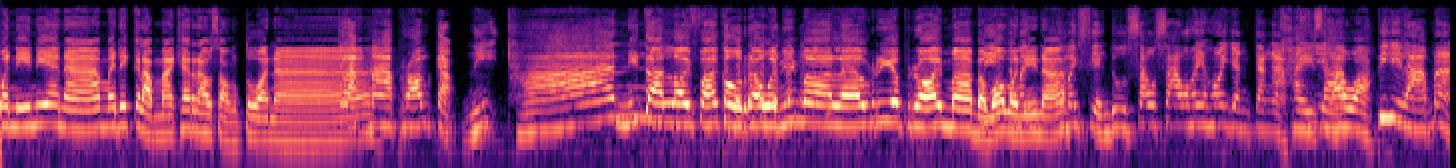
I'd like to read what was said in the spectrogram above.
วันนี้เนี่ยนะ ไม่ได้กลับมาแค่เราสองตัวนะ กลับมาพร้อมกับนิทาน นิทานลอยฟ้าของเราวันนี้มาแล้วเรียบร้อยมาแบบว่าวันนี้นะทำไมเสียงดูเศร้าๆห้อยๆยังจังอะใครเศร้าอะพี่ยีราฟอะ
